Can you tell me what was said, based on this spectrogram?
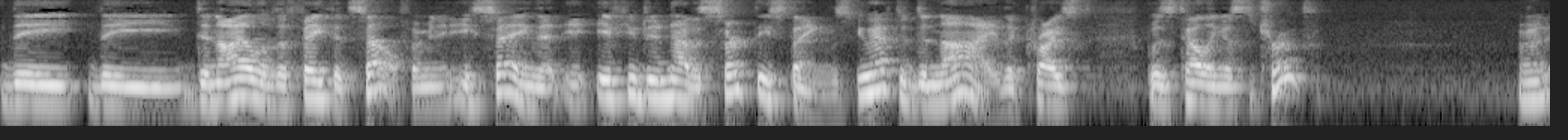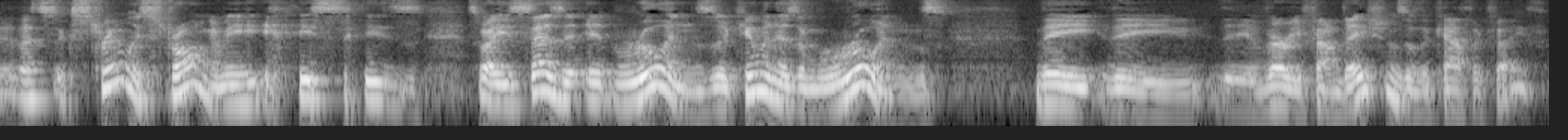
the the denial of the faith itself. I mean, he's saying that if you do not assert these things, you have to deny that Christ was telling us the truth. I mean, that's extremely strong. I mean, he's, he's that's why he says it, it ruins ecumenism ruins the the the very foundations of the Catholic faith.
